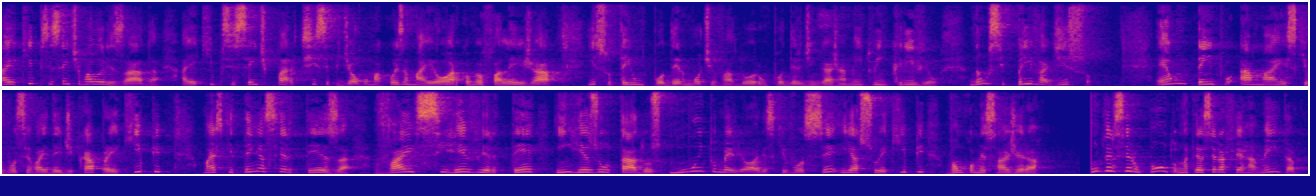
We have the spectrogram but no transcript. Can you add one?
a equipe se sente valorizada, a equipe se sente partícipe de alguma coisa maior, como eu falei já. Isso tem um poder motivador, um poder de engajamento incrível. Não se priva disso. É um tempo a mais que você vai dedicar para a equipe, mas que tenha certeza vai se reverter em resultados muito melhores que você e a sua equipe vão começar a gerar. Um terceiro ponto, uma terceira ferramenta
